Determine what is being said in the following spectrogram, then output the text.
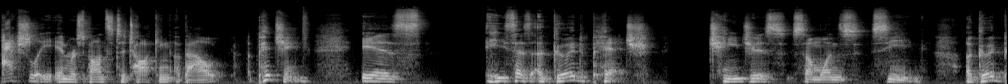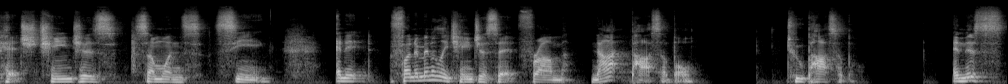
actually in response to talking about pitching is he says a good pitch changes someone's seeing. A good pitch changes someone's seeing. And it fundamentally changes it from not possible to possible. And this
